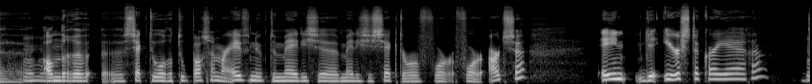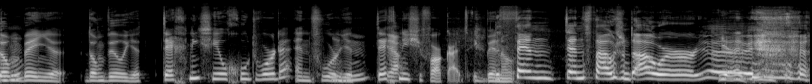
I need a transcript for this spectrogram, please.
uh, andere uh, sectoren toepassen. Maar even nu op de medische, medische sector voor, voor artsen. Eén, je eerste carrière. Dan, mhm. ben je, dan wil je technisch heel goed worden en voer je mm technisch je vak uit. Ik ben een 10.000 hour. Ja,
